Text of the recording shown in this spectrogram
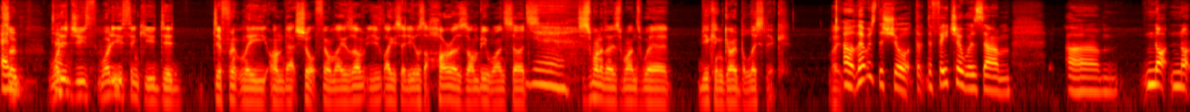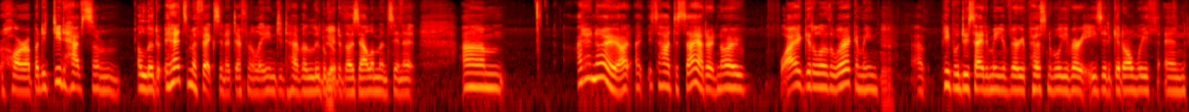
and, so, what uh, did you what do you think you did differently on that short film? Like, it was, ob- you- like you said, it was a horror zombie one, so it's Yeah. just one of those ones where you can go ballistic. Like, Oh, that was the short. The, the feature was um, um, not not horror, but it did have some a little. It had some effects in it, definitely, and did have a little Yep. bit of those elements in it. Um, I don't know. I, it's hard to say. I don't know why I get a lot of the work. I mean, uh, people do say to me, "You're very personable. You're very easy to get on with." And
